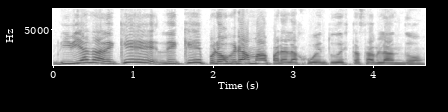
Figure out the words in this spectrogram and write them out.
Viviana, ¿de qué, de qué programa para la juventud estás hablando?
